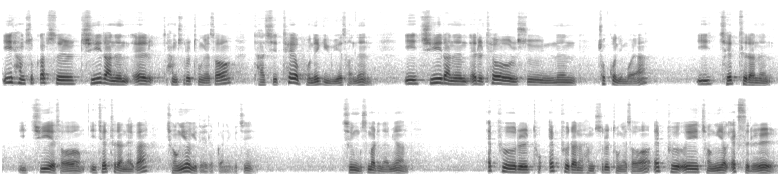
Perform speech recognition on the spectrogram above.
이 함수값을 g라는 애 함수를 통해서 다시 태워 보내기 위해서는 이 G라는 애를 태울 수 있는 조건이 뭐야? 이 Z라는 이 G에서 이 Z라는 애가 정의역이 돼야 될 거 아니야, 그치? 지금 무슨 말이냐면 F를 F라는 함수를 통해서 F의 정의역 X를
